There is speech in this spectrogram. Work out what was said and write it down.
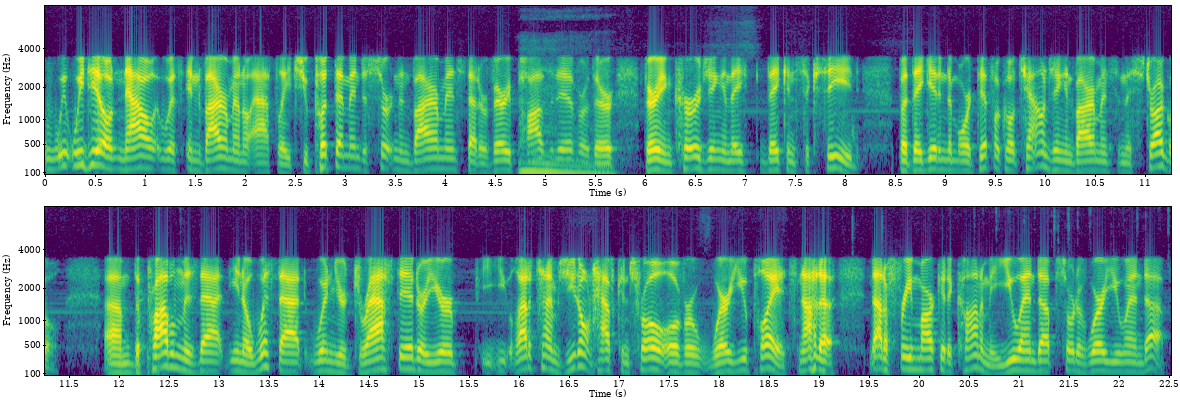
we, we deal now with environmental athletes. You put them into certain environments that are very positive or they're very encouraging and they they can succeed, but they get into more difficult, challenging environments and they struggle. Um, the problem is that you know with that when you're drafted or you're you, a lot of times you don't have control over where you play. It's not a not a free market economy. You end up sort of where you end up.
